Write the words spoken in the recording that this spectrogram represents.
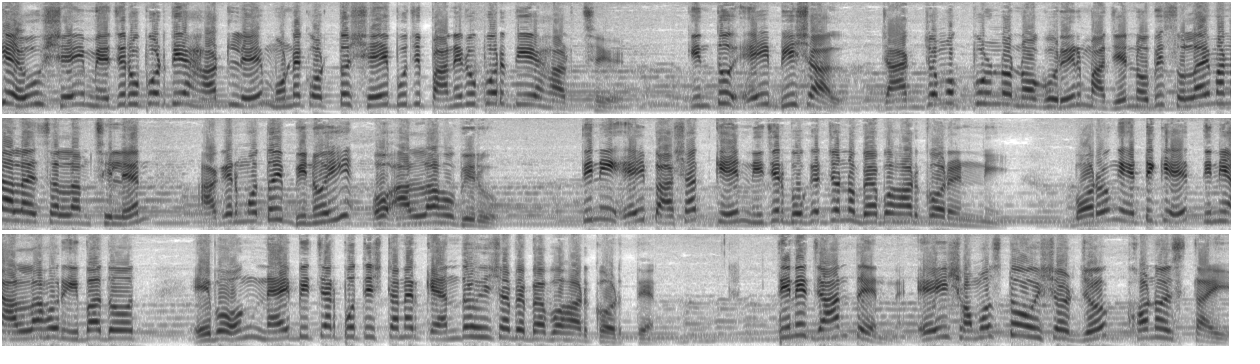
কেউ সেই মেজের উপর দিয়ে হাঁটলে মনে করত সেই বুঝি পানির উপর দিয়ে হাঁটছে। কিন্তু এই বিশাল জাঁকজমকপূর্ণ নগরীর মাঝে নবী সুলাইমান আলাইসাল্লাম ছিলেন আগের মতোই বিনয়ী ও আল্লাহ বিরু তিনি এই প্রাসাদকে নিজের ভোগের জন্য ব্যবহার করেননি, বরং এটিকে তিনি আল্লাহর ইবাদত এবং ন্যায় বিচার প্রতিষ্ঠানের কেন্দ্র হিসাবে ব্যবহার করতেন। তিনি জানতেন এই সমস্ত ঐশ্বর্য ক্ষণস্থায়ী,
